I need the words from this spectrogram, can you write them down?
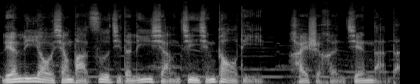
连立要想把自己的理想进行到底，还是很艰难的。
